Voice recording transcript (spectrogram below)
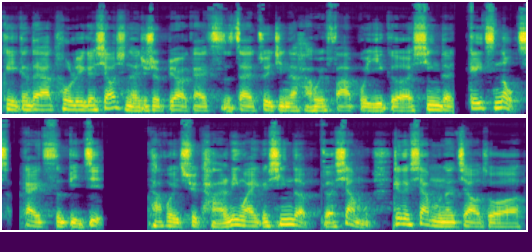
可以跟大家透露一个消息呢，就是比尔盖茨在最近呢还会发布一个新的 Gates Notes 盖茨笔记。他会去谈另外一个新的一个项目，这个项目呢叫做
